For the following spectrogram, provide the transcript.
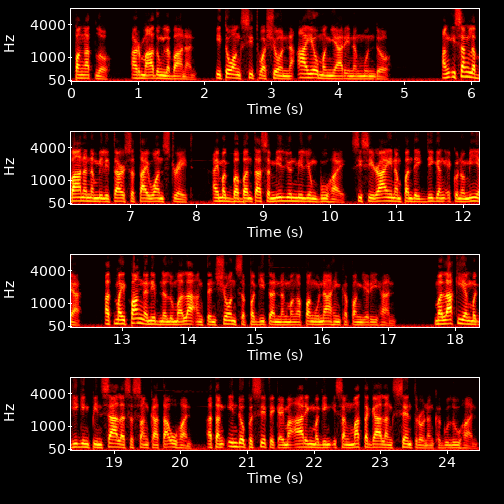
Pangatlo, armadong labanan. Ito ang sitwasyon na ayaw mangyari ng mundo. Ang isang labanan ng militar sa Taiwan Strait ay magbabanta sa milyon-milyong buhay, sisirain ang pandaigdigang ekonomiya, at may panganib na lumala ang tensyon sa pagitan ng mga pangunahing kapangyarihan. Malaki ang magiging pinsala sa sangkatauhan at ang Indo-Pacific ay maaring maging isang matagalang sentro ng kaguluhan.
